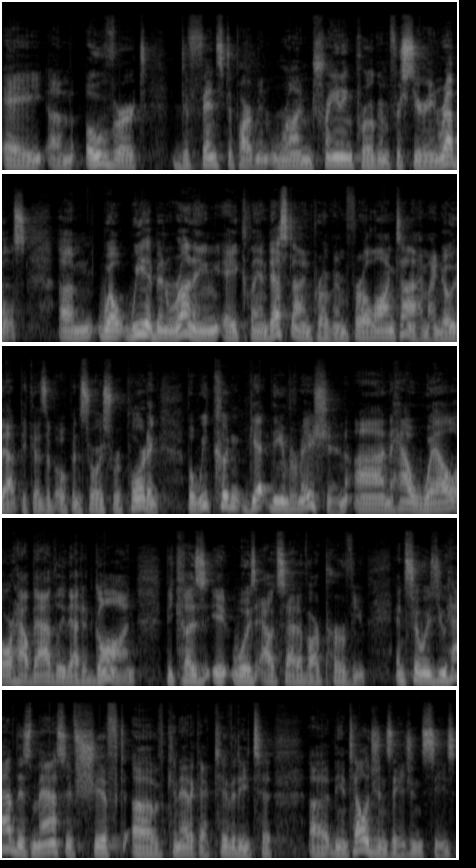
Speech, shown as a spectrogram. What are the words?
a um, overt Defense Department run training program for Syrian rebels. Um, well, we had been running a clandestine program for a long time. I know that because of open source reporting, but we couldn't get the information on how well or how badly that had gone because it was outside of our purview. And so, as you have this massive shift of kinetic activity to uh, the intelligence agencies,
